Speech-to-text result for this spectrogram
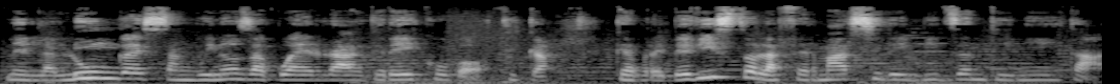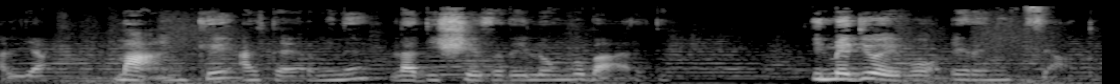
nella lunga e sanguinosa guerra greco-gotica, che avrebbe visto l'affermarsi dei bizantini in Italia, ma anche, al termine, la discesa dei Longobardi. Il Medioevo era iniziato.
